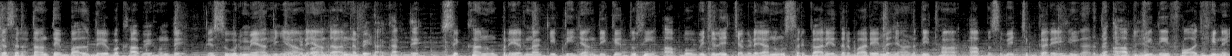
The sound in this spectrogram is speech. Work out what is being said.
ਕਸਰਤਾਂ ਤੇ ਬਲ ਦੇ ਵਿਖਾਵੇ ਹੁੰਦੇ ਤੇ ਸੂਰਮਿਆਂ ਦੀਆਂ ਵੜਿਆਂ ਦਾ ਨਬੇੜਾ ਕਰਦੇ। ਸਿੱਖਾਂ ਨੂੰ ਪ੍ਰੇਰਣਾ ਕੀਤੀ ਜਾਂਦੀ ਕਿ ਤੁਸੀਂ ਆਪੋ ਵਿਚਲੇ ਝਗੜਿਆਂ ਨੂੰ ਸਰਕਾਰੇ ਦਰਬਾਰੇ ਲਿਜਾਣ ਦੀ ਥਾਂ ਆਪਸ ਵਿੱਚ ਘਰੇ ਹੀ ਆਪ ਜੀ ਦੀ ਫੌਜ ਹੀ ਨਹੀਂ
